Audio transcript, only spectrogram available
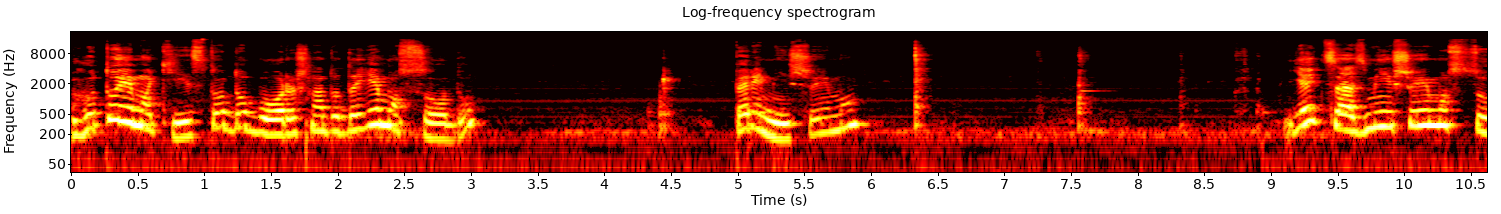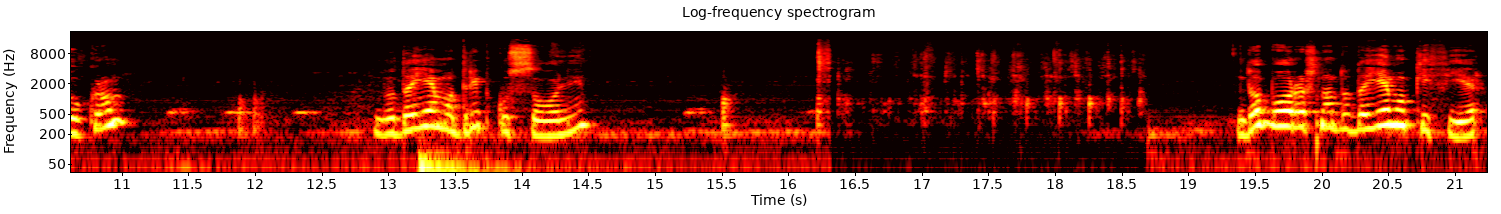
Готуємо тісто, до борошна додаємо соду, перемішуємо. Яйця змішуємо з цукром, додаємо дрібку солі. До борошна додаємо кефір,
